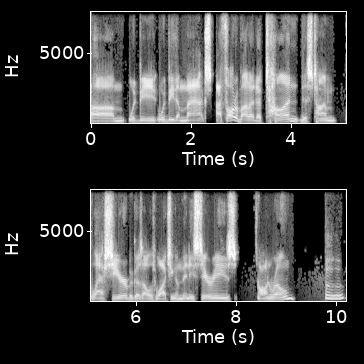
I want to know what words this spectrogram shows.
um, would be would be the max. I thought about it a ton this time last year because I was watching a mini series on Rome. Mm-hmm.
